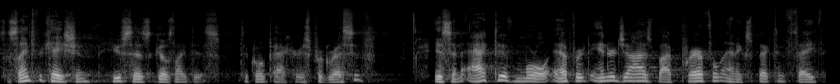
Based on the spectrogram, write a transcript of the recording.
So sanctification, Hugh says, goes like this, to quote Packer, is progressive. It's an active moral effort energized by prayerful and expectant faith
